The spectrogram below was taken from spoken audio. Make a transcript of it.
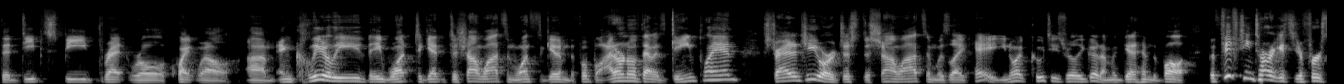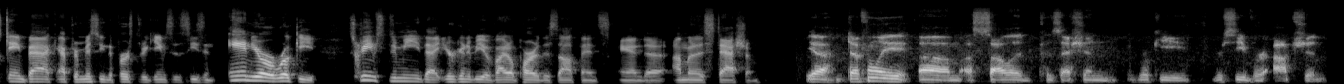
the deep speed threat role quite well. Um, and clearly, they want to get Deshaun Watson wants to get him the football. I don't know if that was game plan strategy or just Deshaun Watson was like, hey, you know what? Coutee's really good. I'm going to get him the ball. But 15 targets your first game back after missing the first three games of the season, and you're a rookie screams to me that you're going to be a vital part of this offense, and uh, I'm going to stash him. Yeah, definitely um, a solid possession rookie receiver option.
